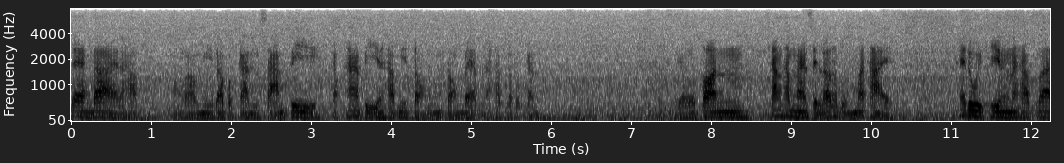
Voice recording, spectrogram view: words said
แจ้งได้นะครับ ของเรามีรับประกัน 3 ปีกับ 5 ปีนะครับ มี2 2แบบนะครับ รับประกัน เดี๋ยวตอนช่างทำงานเสร็จแล้วถ้าผมมาถ่าย ให้ดูอีกทีนึงนะครับว่า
